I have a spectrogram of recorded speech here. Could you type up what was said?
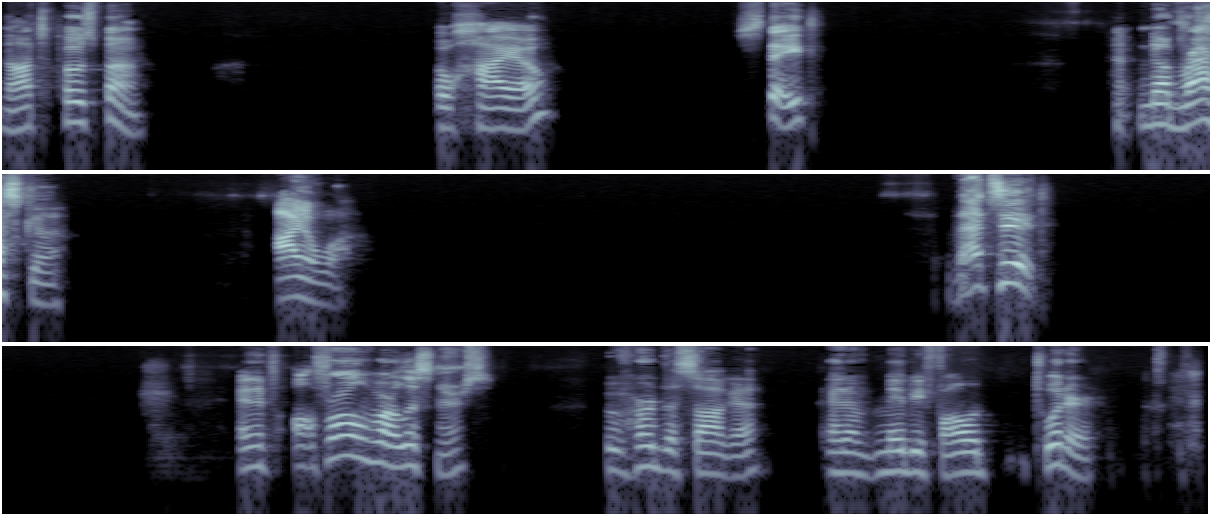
not to postpone. Ohio State, Nebraska, Iowa. That's it. And if uh, for all of our listeners who've heard the saga and have maybe followed Twitter, if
